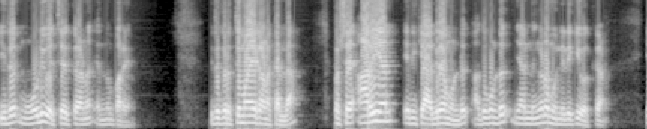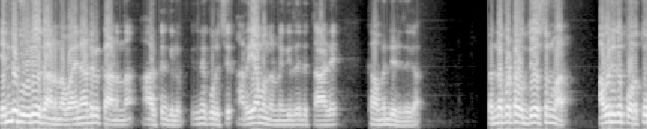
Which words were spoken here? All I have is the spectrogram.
ഇത് മൂടി വെച്ചേക്കാണ് എന്നും പറയുന്നു. ഇത് കൃത്യമായ കണക്കല്ല. പക്ഷെ അറിയാൻ എനിക്ക് ആഗ്രഹമുണ്ട്. അതുകൊണ്ട് ഞാൻ നിങ്ങളുടെ മുന്നിലേക്ക് വെക്കുകയാണ്. എന്റെ വീഡിയോ കാണുന്ന വയനാട്ടിൽ കാണുന്ന ആർക്കെങ്കിലും ഇതിനെക്കുറിച്ച് അറിയാമെന്നുണ്ടെങ്കിൽ ഇതിന്റെ താഴെ കമന്റ് എഴുതുക. ബന്ധപ്പെട്ട ഉദ്യോഗസ്ഥന്മാർ അവരിത് പുറത്തു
